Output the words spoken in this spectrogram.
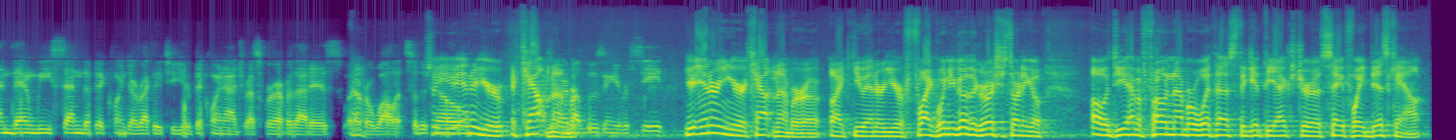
and then we send the Bitcoin directly to your Bitcoin address, wherever that is, whatever wallet. So there's so no you enter your account number. about losing your receipt. You're entering your account number, uh, like you enter your like when you go to the grocery store and you go, "Oh, do you have a phone number with us to get the extra Safeway discount?"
